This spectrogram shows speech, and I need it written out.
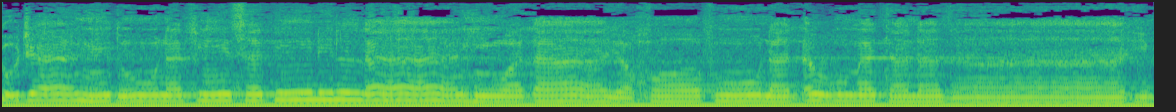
يجاهدون في سبيل الله ولا يخافون لومة لذائم.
